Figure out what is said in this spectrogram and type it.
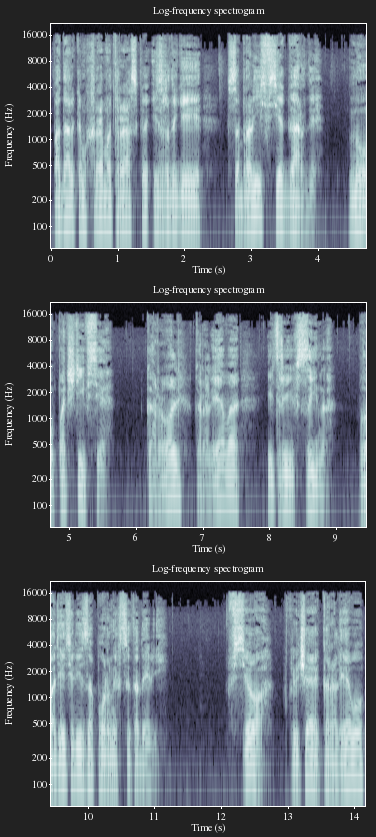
подарком храма Траска из Радыгеи, собрались все гарды. Ну, почти все. Король, королева и три их сына, владетелей запорных цитаделей. Все, включая королеву,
